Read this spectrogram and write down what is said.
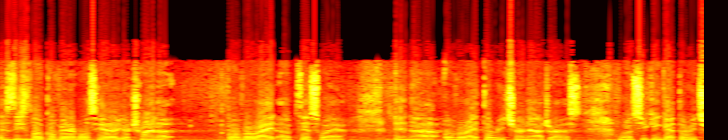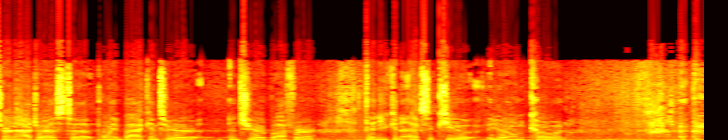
is these local variables here. You're trying to overwrite up this way and uh, overwrite the return address. Once you can get the return address to point back into your into your buffer, then you can execute your own code.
